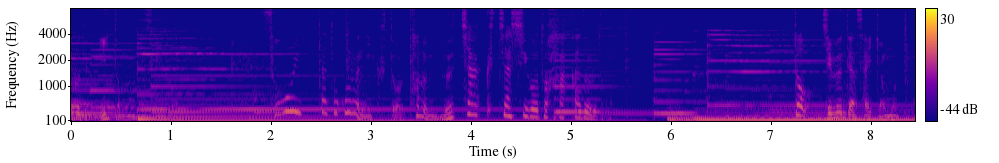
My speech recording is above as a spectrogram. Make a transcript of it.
ころでもいいと思うんですけどそういったところに行くと多分むちゃくちゃ仕事はかどると思う。んですと自分では最近思ってま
